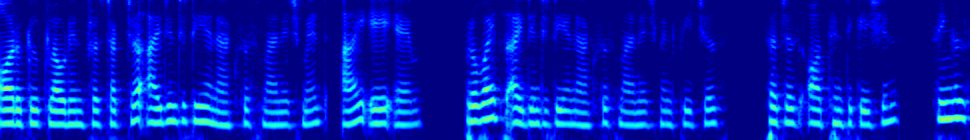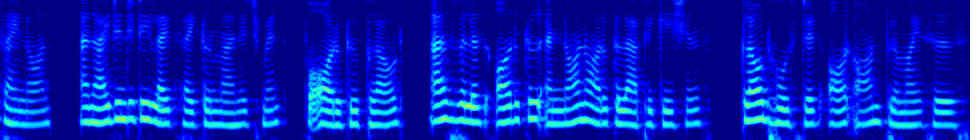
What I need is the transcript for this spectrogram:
Oracle Cloud Infrastructure Identity and Access Management IAM provides identity and access management features such as authentication, single sign on, and identity lifecycle management for Oracle Cloud, as well as Oracle and non Oracle applications, cloud hosted or on premises.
